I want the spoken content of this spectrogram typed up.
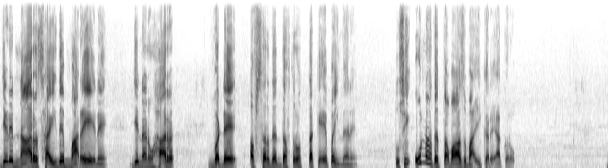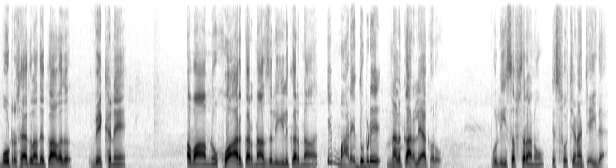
ਜਿਹੜੇ ਨਾ ਰਸਾਈ ਦੇ ਮਾਰੇ ਨੇ, ਜਿਨ੍ਹਾਂ ਨੂੰ ਹਰ ਵੱਡੇ ਅਫਸਰ ਦੇ ਦਫ਼ਤਰੋਂ ਧੱਕੇ ਪੈਂਦੇ ਨੇ। ਤੁਸੀਂ ਉਹਨਾਂ ਤੇ ਤਬਾਜ਼ਮਾਈ ਕਰਿਆ ਕਰੋ। ਮੋਟਰਸਾਈਕਲਾਂ ਦੇ ਕਾਗਜ਼ ਵੇਖਣੇ, ਆਵਾਮ ਨੂੰ ਖੁਆਰ ਕਰਨਾ, ਜ਼ਲੀਲ ਕਰਨਾ, ਇਹ ਮਾੜੇ ਦੁਬੜੇ ਨਾਲ ਕਰ ਲਿਆ ਕਰੋ। ਪੁਲਿਸ ਅਫਸਰਾਂ ਨੂੰ ਇਹ ਸੋਚਣਾ ਚਾਹੀਦਾ ਹੈ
